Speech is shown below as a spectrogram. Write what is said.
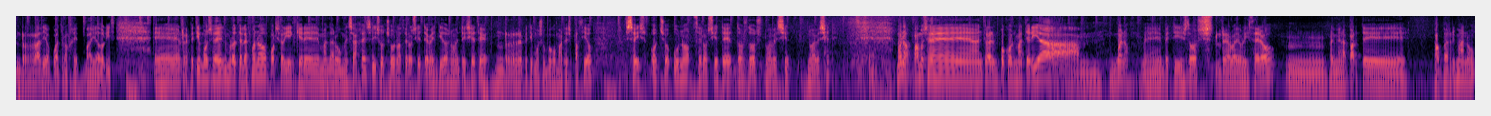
Radio 4G Valladolid. Eh, repetimos el número de teléfono por si alguien quiere mandar un mensaje 681072297. Repetimos un poco más despacio 681072297. Bueno, vamos a entrar un poco en materia. Bueno, eh, Betis 2, Real Valladolid 0. Mm, primera parte paupérrima, ¿no?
